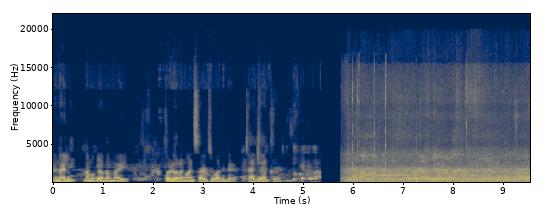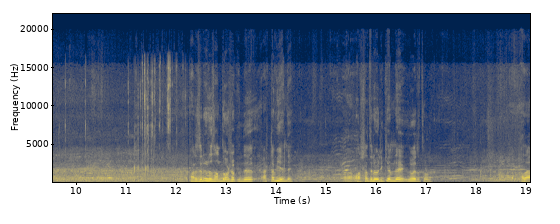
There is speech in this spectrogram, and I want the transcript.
എന്നാലും നമുക്ക് നന്നായി തൊഴിലിറങ്ങുവാൻ സാധിച്ചു അതിന്റെ ചാരിതാർത്ഥ്യം. മനസ്സിനൊരു സന്തോഷം. ഇത് അഷ്ടമിയല്ലേ? വർഷത്തിലൊരിക്കലല്ലേ ഇത് വരത്തുള്ളൂ? അതാ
